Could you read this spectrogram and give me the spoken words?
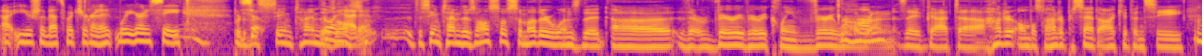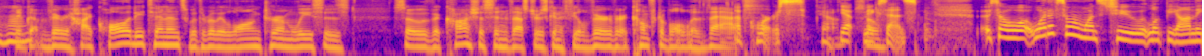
uh, usually that's what you're gonna what you're gonna see. But So- at the same time, there's also at the same time there's also some other ones that uh, they're very very clean, very well Uh-huh. run. They've got uh, 100 almost 100 percent occupancy. Mm-hmm. They've got very high quality tenants with really long term leases. So the cautious investor is going to feel very very comfortable with that. Of course. Yeah. Yep, So- makes sense. So, what if someone wants to look beyond the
